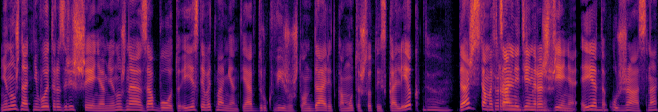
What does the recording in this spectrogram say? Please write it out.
Мне нужно от него это разрешение, мне нужно заботу. И если в этот момент я вдруг вижу, что он дарит кому-то что-то из коллег, Да. даже если там Это официальный ранит, день конечно. рождения, и это Мгм. ужасно,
